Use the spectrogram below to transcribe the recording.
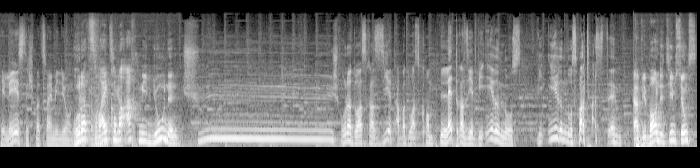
Pelé ist nicht mal 2 Millionen. Bruder, 2,8 Millionen. Tschüss. Bruder, du hast rasiert, aber du hast komplett rasiert. Wie ehrenlos. Wie ehrenlos war das denn? Ja, wir bauen die Teams, Jungs.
